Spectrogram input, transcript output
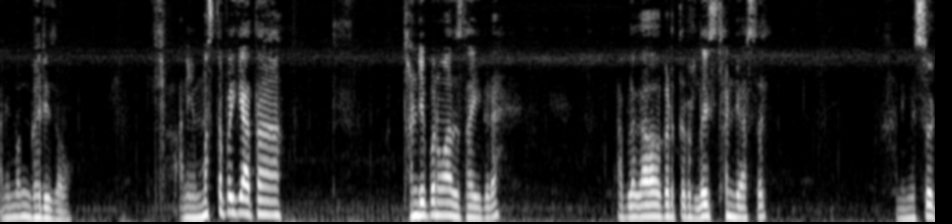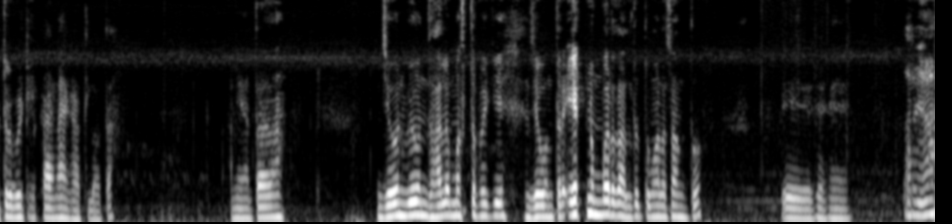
आणि मग घरी जाऊ. आणि मस्तपैकी आता थंडी पण वाजत आहे इकडं. आपल्या गावाकडे तर लईच थंडी असेल. आणि मी स्वेटर बिटर काय नाही घातलं होता आणि आता जेवण बिवण झालं मस्तपैकी. जेवण तर एक नंबर झालं तर तुम्हाला सांगतो. ते अरे या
